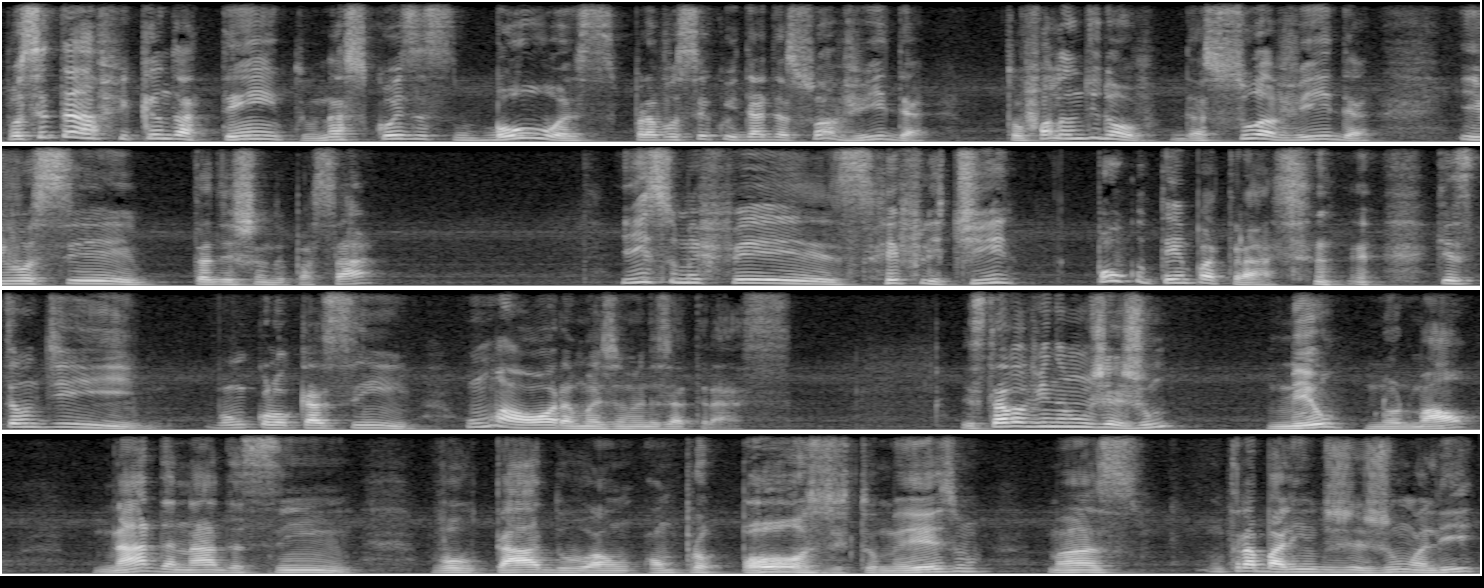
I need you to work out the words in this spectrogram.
Você está ficando atento nas coisas boas para você cuidar da sua vida? Estou falando de novo, da sua vida e você está deixando passar? Isso me fez refletir pouco tempo atrás, questão de, vamos colocar assim, uma hora mais ou menos atrás. Estava vindo num jejum meu, normal, nada, nada assim voltado a um, a um propósito mesmo, mas um trabalhinho de jejum ali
